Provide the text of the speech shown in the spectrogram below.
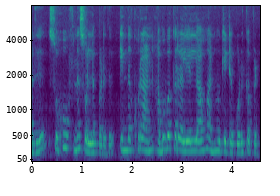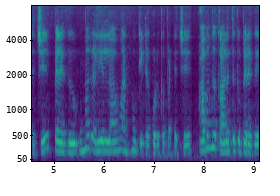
அது சுஹூஃப்னு சொல்லப்படுது. இந்த குரான் அபுபக்கர் அலி அல்லாஹு அன்ஹு கிட்ட கொடுக்கப்பட்டுச்சு. பிறகு உமர் அலி அல்லாஹு அன்ஹு கிட்ட கொடுக்கப்பட்டுச்சு. அவங்க காலத்துக்கு பிறகு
